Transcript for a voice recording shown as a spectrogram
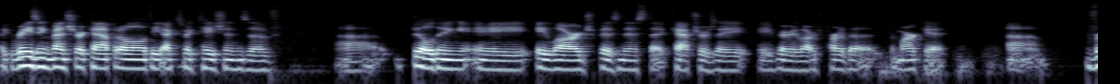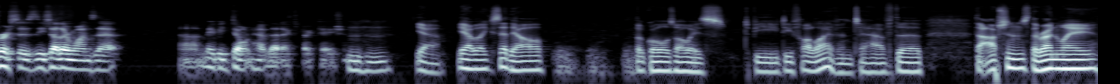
like raising venture capital, the expectations of uh, building a, a large business that captures a, a very large part of the, the market um, versus these other ones that uh, maybe don't have that expectation. Mm-hmm. Yeah. Yeah. But like you said, they all, the goal is always to be default alive and to have the, the options, the runway,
